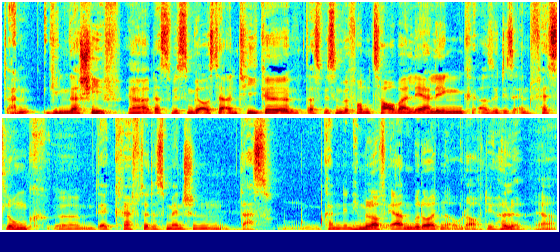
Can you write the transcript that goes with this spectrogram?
dann ging das schief. Ja, das wissen wir aus der Antike, das wissen wir vom Zauberlehrling. Also diese Entfesselung äh, der Kräfte des Menschen, das kann den Himmel auf Erden bedeuten oder auch die Hölle. Ja.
